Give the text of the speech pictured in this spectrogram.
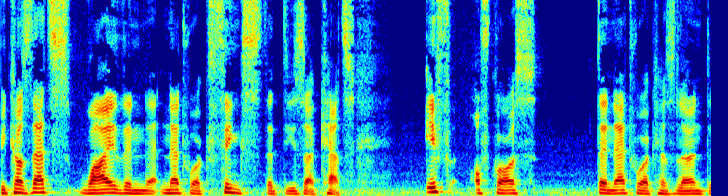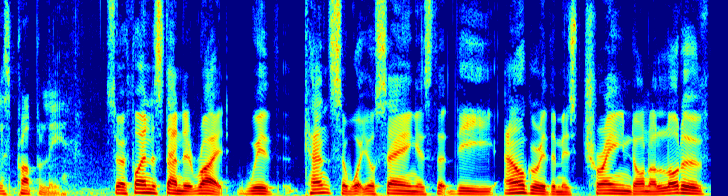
because that's why the network thinks that these are cats. If, of course, the network has learned this properly. So, if I understand it right, with cancer, what you're saying is that the algorithm is trained on a lot of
